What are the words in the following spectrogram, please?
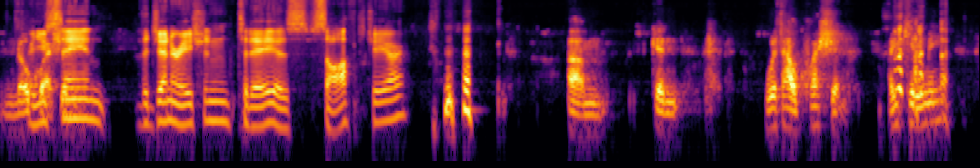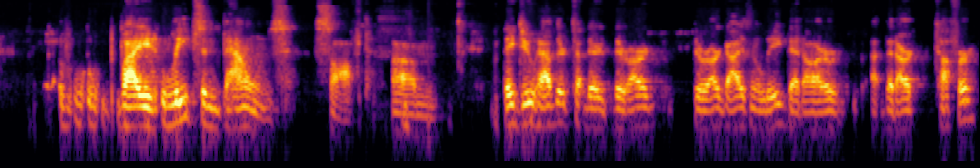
No Are question. you saying the generation today is soft, JR? um, can without question. Are you kidding me? By leaps and bounds, soft. Um, they do have their t- there. There are there are guys in the league that are that are tougher,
